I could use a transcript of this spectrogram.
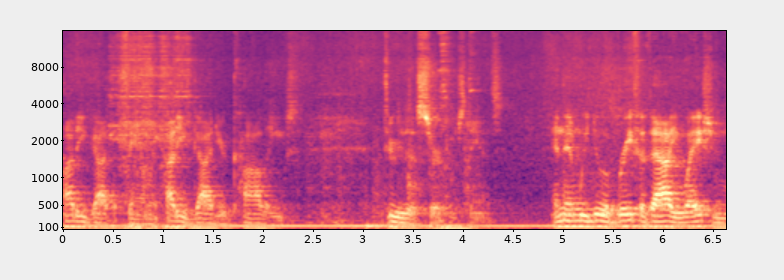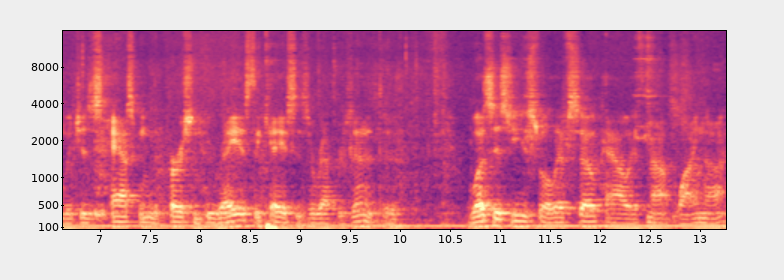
How do you guide the family? How do you guide your colleagues through this circumstance? And then we do a brief evaluation, which is asking the person who raised the case as a representative, was this useful? If so, how? If not, why not?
